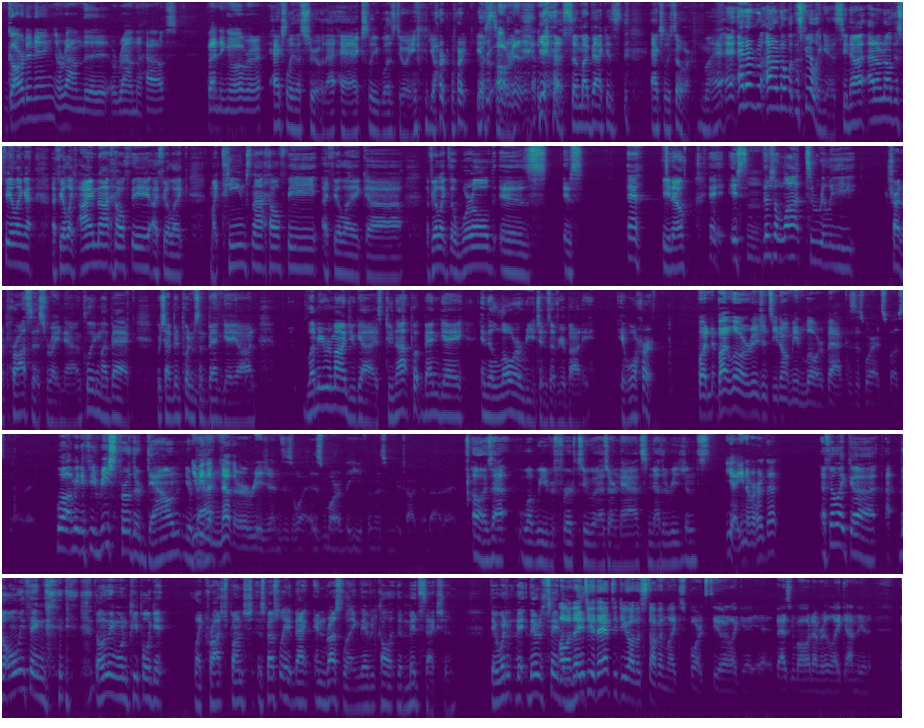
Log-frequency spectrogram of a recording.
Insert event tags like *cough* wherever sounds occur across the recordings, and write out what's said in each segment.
gardening around the around the house, bending over. Actually, that's true. That I actually was doing *laughs* yard work yesterday. Oh, really? Okay. *laughs* Yeah. So my back is actually sore. My, I, I don't. I don't know what this feeling is. You know, I, I don't know this feeling. I, I feel like I'm not healthy. I feel like my team's not healthy. I feel like. Uh, I feel like the world is is, eh. You know, It- it's there's a lot to really try to process right now, including my back, which I've been putting some Bengay on. Let me remind you guys: do not put Bengay in the lower regions of your body. It will hurt. But by lower regions, you don't mean lower back, because that's where it's supposed to go, right? Well, I mean, if you reach further down your You back. mean the nether regions is what is more of the euphemism you're talking about, right? oh, is that what we refer to as our nads, nether regions? Yeah, you never heard that? I feel like uh, the only thing, *laughs* the only thing when people get like crotch punch, especially back in wrestling, they would call it the midsection. They wouldn't. They, they would say. The Oh, they mid- do. They have to do all this stuff in like sports too, or like uh, uh, basketball, whatever. Like on the,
